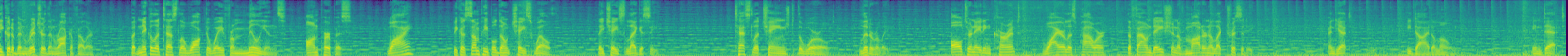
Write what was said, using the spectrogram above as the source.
He could have been richer than Rockefeller, but Nikola Tesla walked away from millions on purpose. Why? Because some people don't chase wealth, they chase legacy. Tesla changed the world, literally. Alternating current, wireless power, the foundation of modern electricity. And yet, he died alone. In debt.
